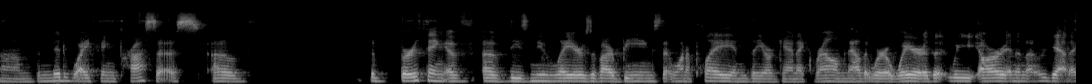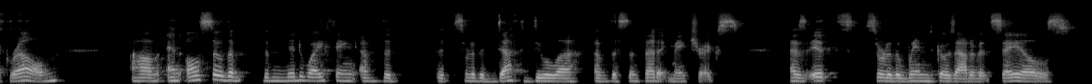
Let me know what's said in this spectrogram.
um, the midwifing process of the birthing of of these new layers of our beings that want to play in the organic realm now that we're aware that we are in an organic realm um, and also the the midwifing of the the sort of the death doula of the synthetic matrix as it's sort of the wind goes out of its sails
